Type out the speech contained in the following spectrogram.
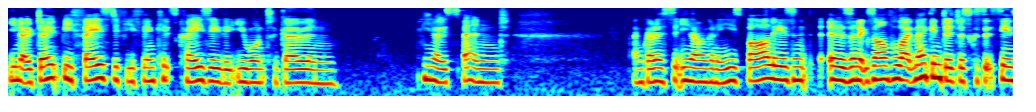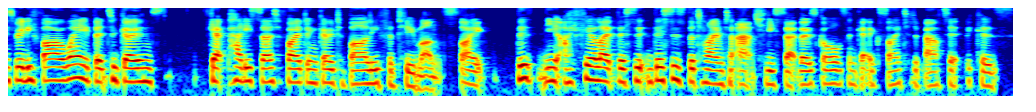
you know, don't be phased if you think it's crazy that you want to go and, you know, spend I'm going to, you know, I'm going to use Bali as an, as an example, like Megan did, just because it seems really far away. But to go and get PADI certified and go to Bali for two months, like this, you know, I feel like this this is the time to actually set those goals and get excited about it because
